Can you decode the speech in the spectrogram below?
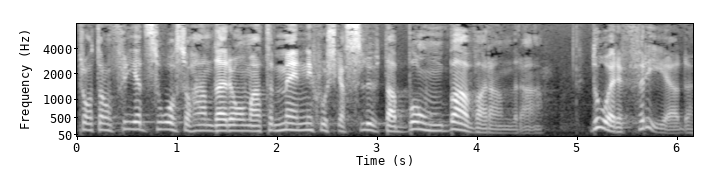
pratar om fred så, så handlar det om att människor ska sluta bomba varandra. Då är det fred.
